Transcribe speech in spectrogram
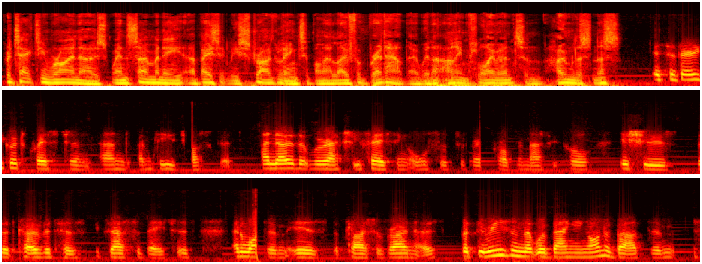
protecting rhinos when so many are basically struggling to buy a loaf of bread out there with unemployment and homelessness? It's a very good question, and I'm pleased you asked it. I know that we're actually facing all sorts of very problematical issues that COVID has exacerbated, and one of them is the plight of rhinos. But the reason that we're banging on about them is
